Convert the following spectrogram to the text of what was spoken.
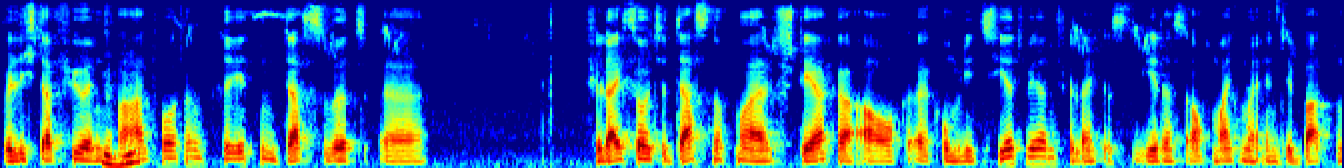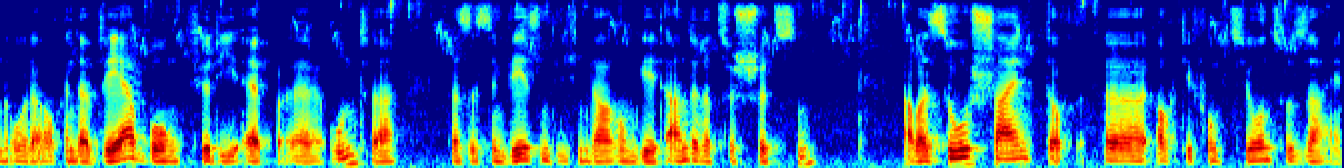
Will ich dafür in mhm. Verantwortung treten? Das wird äh, Vielleicht sollte das nochmal stärker auch äh, kommuniziert werden. Vielleicht ist, geht das auch manchmal in Debatten oder auch in der Werbung für die App äh, unter, dass es im Wesentlichen darum geht, andere zu schützen. Aber so scheint doch äh, auch die Funktion zu sein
